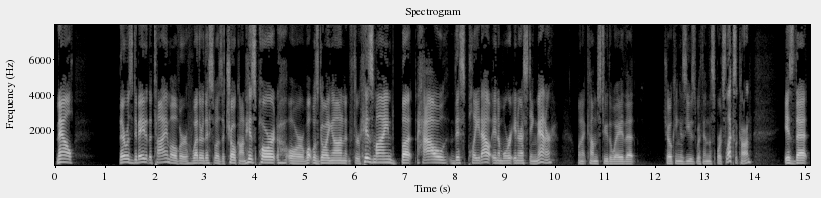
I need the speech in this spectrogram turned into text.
Now, There was debate at the time over whether this was a choke on his part or what was going on through his mind, but how this played out in a more interesting manner when it comes to the way that choking is used within the sports lexicon is that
